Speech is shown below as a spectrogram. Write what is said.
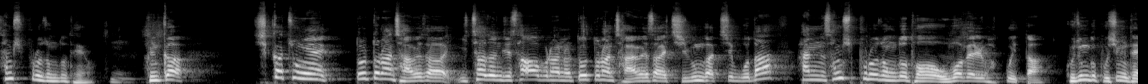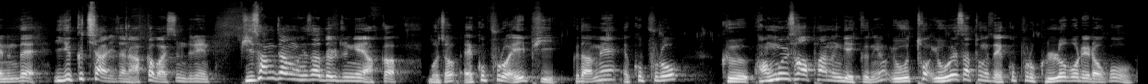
30% 정도 돼요. 음. 그러니까 시가총액 똘똘한 자회사 2차 전지 사업을 하는 똘똘한 자회사의 지분 가치보다 한 30% 정도 더 오버밸류 받고 있다. 그 정도 보시면 되는데 이게 끝이 아니잖아요. 아까 말씀드린 비상장 회사들 중에 아까 뭐죠? 에코프로 AP, 그다음에 에코프로 그 광물 사업하는 게 있거든요. 요, 통- 요 회사 통해서 에코프로 글로벌이라고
